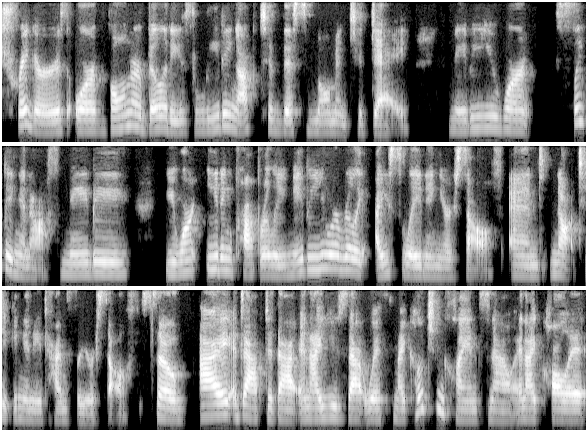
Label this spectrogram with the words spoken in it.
triggers or vulnerabilities leading up to this moment today. Maybe you weren't sleeping enough. Maybe you weren't eating properly. Maybe you were really isolating yourself and not taking any time for yourself. So I adapted that and I use that with my coaching clients now. And I call it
